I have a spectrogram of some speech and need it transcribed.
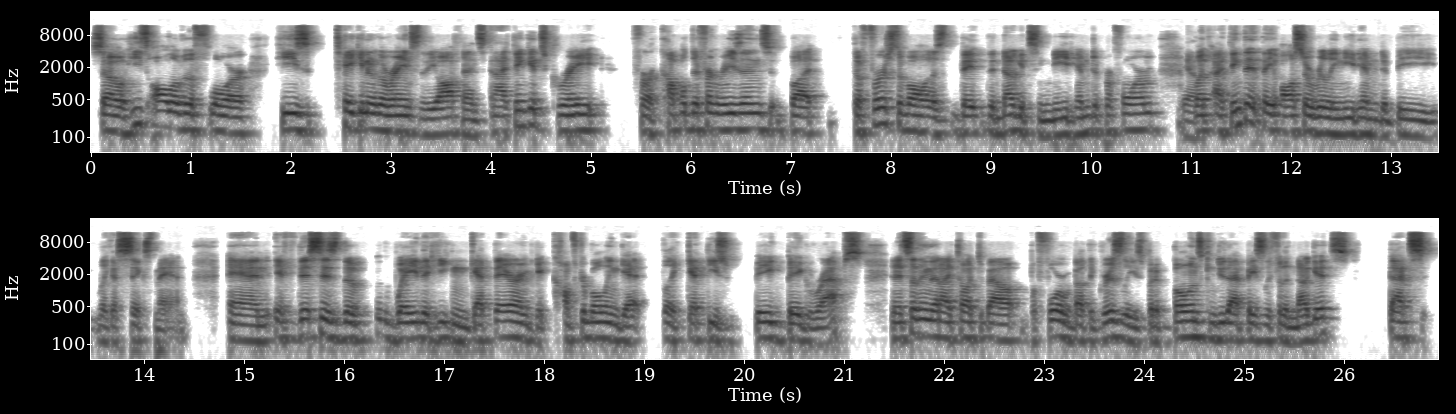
So he's all over the floor. He's taking over the reins to the offense. And I think it's great for a couple different reasons. But the first of all is they the Nuggets need him to perform, yeah. but I think that they also really need him to be like a sixth man. And if this is the way that he can get there and get comfortable and get like get these big big reps, and it's something that I talked about before about the Grizzlies, but if Bones can do that basically for the Nuggets, that's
